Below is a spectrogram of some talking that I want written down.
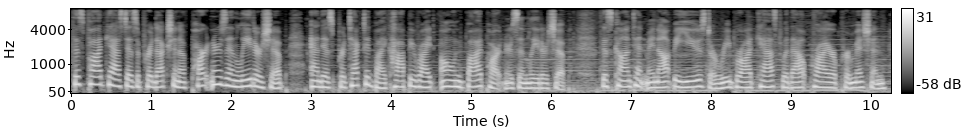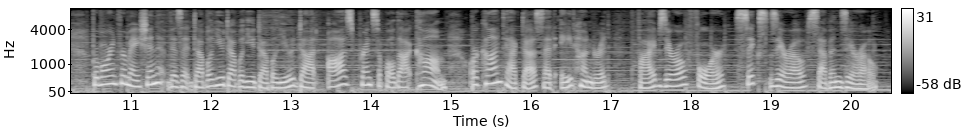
This podcast is a production of Partners in Leadership and is protected by copyright owned by Partners in Leadership. This content may not be used or rebroadcast without prior permission. For more information, visit www.ozprinciple.com or contact us at 800 504 6070.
